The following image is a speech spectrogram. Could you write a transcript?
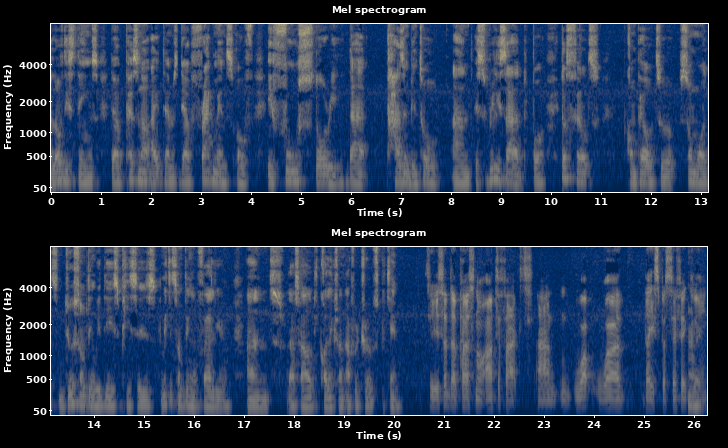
a lot of these things, they are personal items, they are fragments of a full story that hasn't been told. And it's really sad, but it just felt compelled to somewhat do something with these pieces, make it something of value. And that's how the collection Afrotroves became. So you said they're personal artifacts, and what were they specifically, mm.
